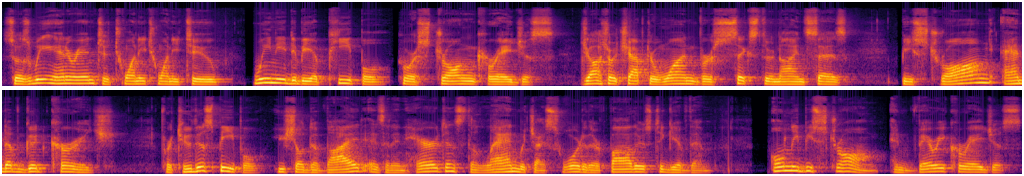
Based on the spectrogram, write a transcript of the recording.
So, as we enter into 2022, we need to be a people who are strong and courageous. Joshua chapter 1, verse 6 through 9 says, Be strong and of good courage. For to this people you shall divide as an inheritance the land which I swore to their fathers to give them. Only be strong and very courageous,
